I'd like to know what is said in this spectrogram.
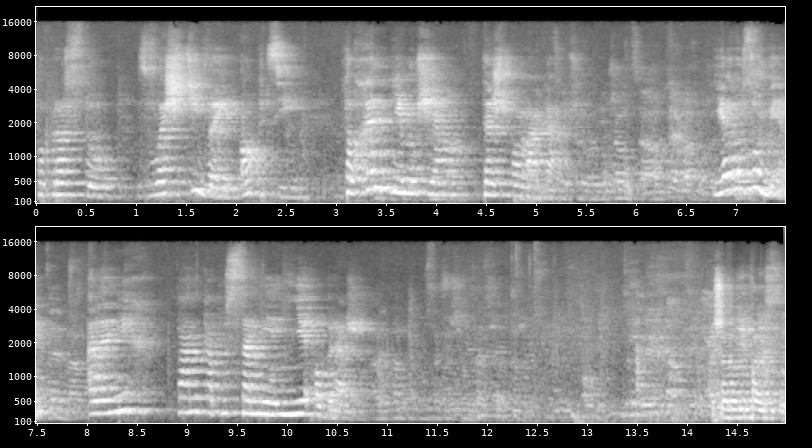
po prostu z właściwej opcji, to chętnie mu się też pomaga. Ja rozumiem, ale niech pan kapusta mnie nie obraża. Szanowni Państwo,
